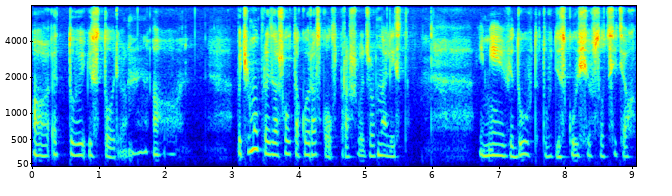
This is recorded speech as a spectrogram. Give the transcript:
э, эту историю. Почему произошел такой раскол, спрашивает журналист, имея в виду вот эту дискуссию в соцсетях.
